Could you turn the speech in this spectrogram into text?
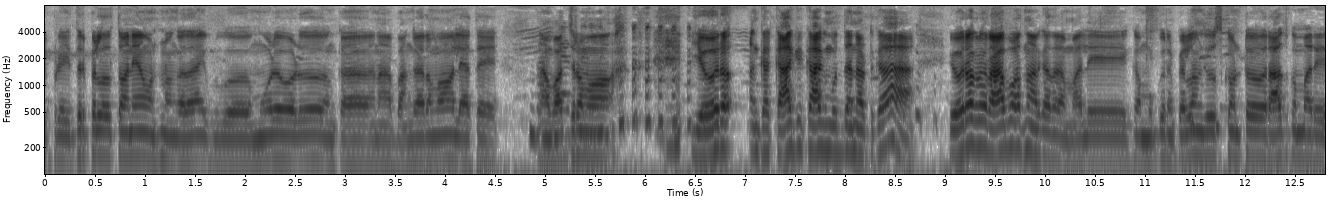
ఇప్పుడు ఇద్దరు పిల్లలతోనే ఉంటున్నాం కదా. ఇప్పుడు మూడోవాడు ఇంకా నా బంగారమో లేకపోతే నా వజ్రమో ఎవరో ఇంకా కాకి కాకి ముద్ద అన్నట్టుగా ఎవరో ఒకరు రాబోతున్నారు కదా. మళ్ళీ ఇంకా ముగ్గురు పిల్లల్ని చూసుకుంటూ రాజకుమారి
